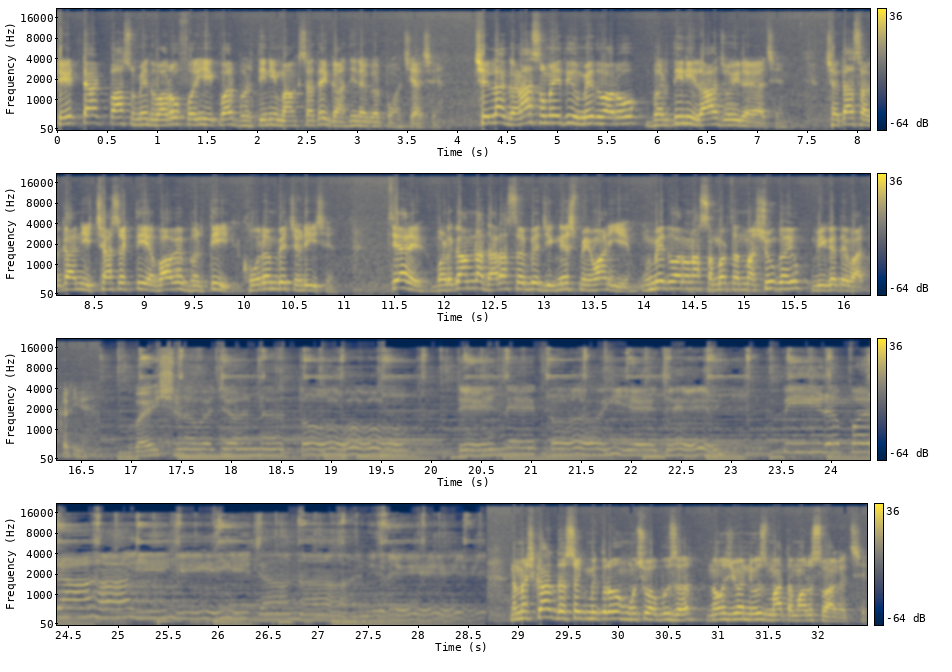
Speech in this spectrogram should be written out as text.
TET TAT pass ઉમેદવારો ફરી એકવાર ભરતીની માંગ સાથે ગાંધીનગર પહોંચ્યા છે. છેલ્લા ઘણા સમયથી ઉમેદવારો ભરતીની રાહ જોઈ રહ્યા છે. છતાં સરકારની ઈચ્છાશક્તિ અભાવે ભરતી ખોરંબે ચડી છે. ત્યારે વડગામના ધારાસભ્ય જિજ્ઞેશ મેવાણીએ ઉમેદવારોના સમર્થનમાં શું કહ્યું? વિગતે વાત કરીએ. વૈષ્ણવજન તો તેને કહીએ જે પીડ પરાઈ નમસ્કાર દર્શક મિત્રો, હું છું અબુઝર નવજીવન ન્યૂઝમાં તમારું સ્વાગત છે.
